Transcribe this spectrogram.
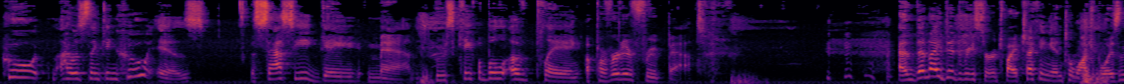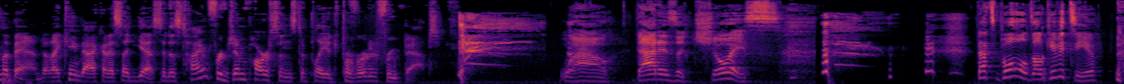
who I was thinking who is a sassy gay man who's capable of playing a perverted fruit bat. and then I did research by checking in to watch Boys in the Band, and I came back and I said, yes, it is time for Jim Parsons to play a perverted fruit bat. Wow, that is a choice. That's bold. I'll give it to you. It's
